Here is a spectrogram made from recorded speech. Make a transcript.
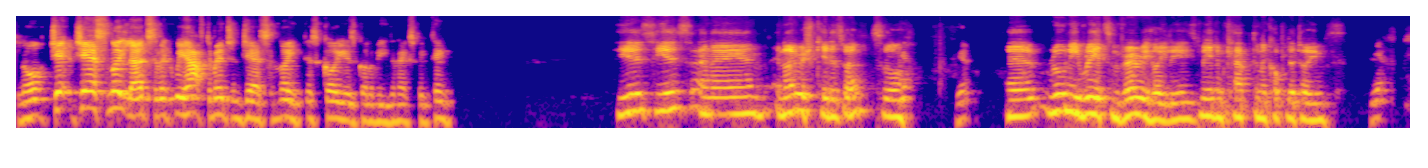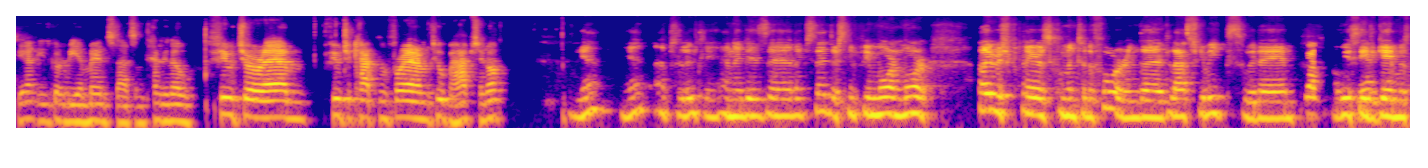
you know, J- Jason Knight, lads. Like we have to mention Jason Knight. This guy is going to be the next big thing. He is, he is, and um, an Irish kid as well. So Yeah, Uh, Rooney rates him very highly. He's made him captain a couple of times. Yeah, yeah, he's going to be immense, lads. I'm telling you now, future um future captain for Ireland too, perhaps. You know. Yeah, yeah, absolutely. And it is, uh, like I said, there seems to be more and more Irish players coming to the fore in the last few weeks. With um, Yeah. obviously Yeah. the game was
